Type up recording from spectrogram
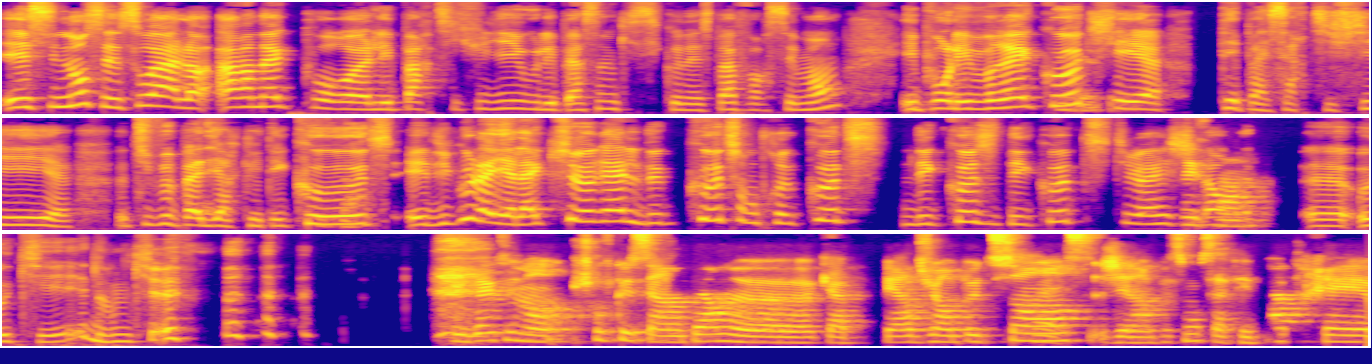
et sinon, c'est soit alors arnaque pour euh, les particuliers ou les personnes qui s'y connaissent pas forcément, et pour les vrais coachs, et euh, t'es pas certifié, euh, tu peux pas dire que tu es coach. Et du coup là, il y a la querelle de coach entre coach, des coachs, des coachs, tu vois. ok, donc. Exactement. Je trouve que c'est un terme qui a perdu un peu de sens. J'ai l'impression que ça fait pas très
